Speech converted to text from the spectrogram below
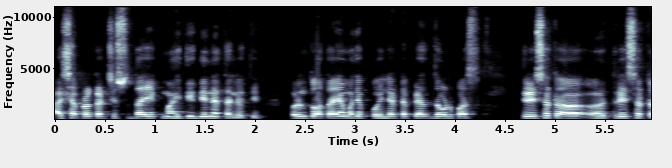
अशा प्रकारची सुद्धा एक माहिती देण्यात आली होती. परंतु आता यामध्ये पहिल्या टप्प्यात जवळपास त्रेसष्ट त्रेसष्ट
